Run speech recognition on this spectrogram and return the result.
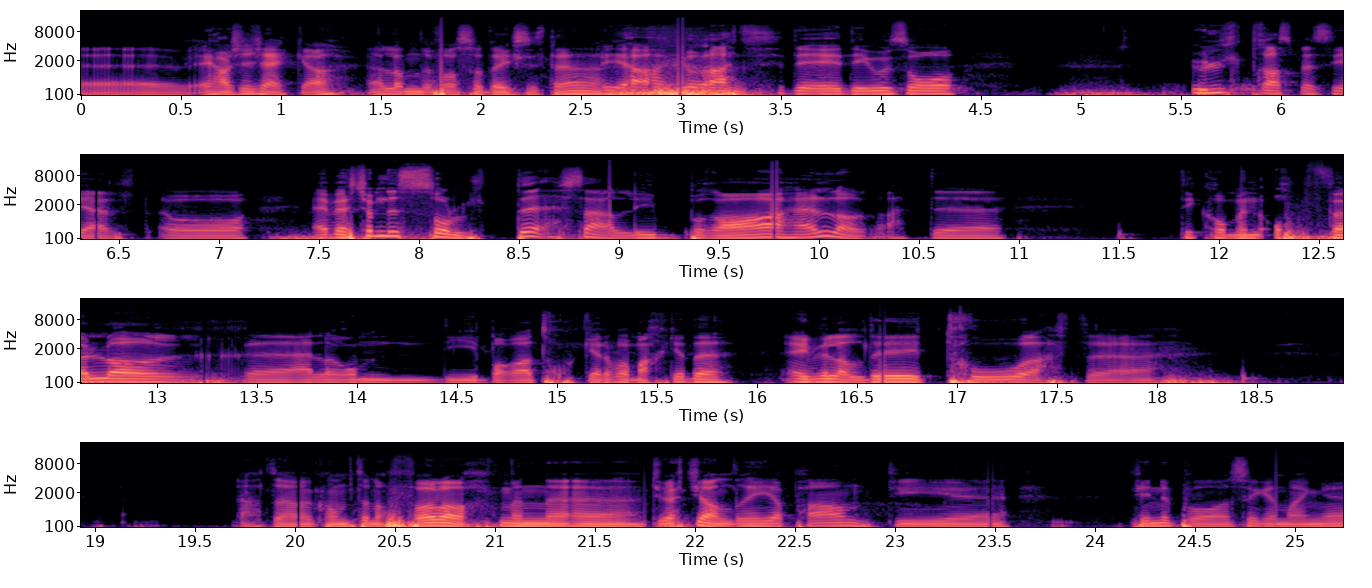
Eh, jeg har ikke sjekket. Eller om det fortsatt eksisterer. Ja, akkurat. Det, det er jo så ultra spesielt, og jeg vet ikke om det solgte særlig bra heller, at det, det kom en oppfølger, eh, eller om de bare trukker det fra markedet. Jeg vil aldri tro at eh, at det har kommet en oppfølger, men eh, du vet jo aldri i Japan. De eh, finner på sikkert mange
